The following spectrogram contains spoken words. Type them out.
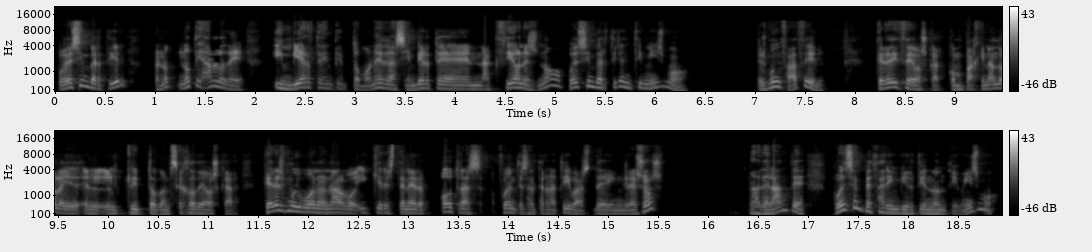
Puedes invertir, pero no, te hablo de invierte en criptomonedas, invierte en acciones, no, puedes invertir en ti mismo. Es muy fácil. ¿Qué te dice Oscar? Compaginando el, el, cripto consejo de Oscar, que eres muy bueno en algo y quieres tener otras fuentes alternativas de ingresos, adelante, puedes empezar invirtiendo en ti mismo.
